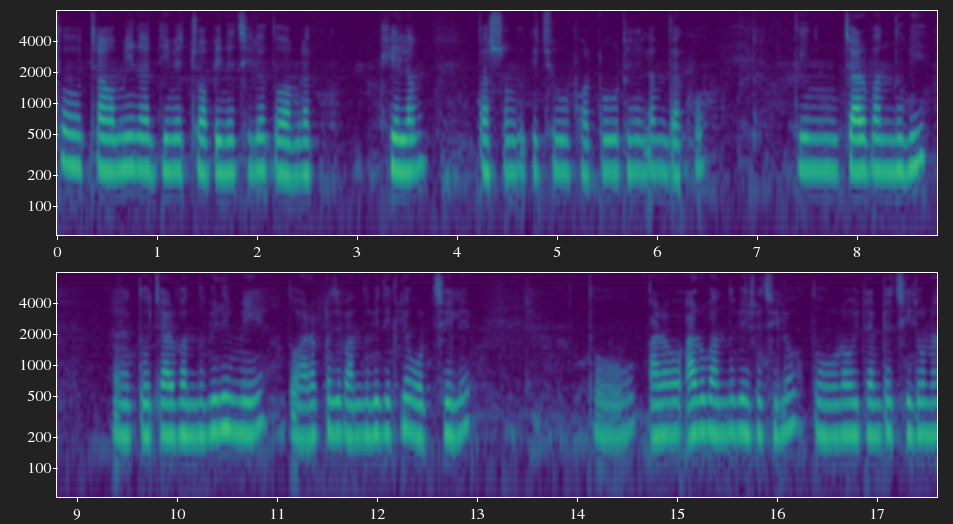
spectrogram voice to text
তো চাউমিন আর ডিমের চপ এনেছিল, তো আমরা খেলাম। তার সঙ্গে কিছু ফটো উঠে নিলাম, দেখো। তিন, চার বান্ধবী তো চার বান্ধবীরই মেয়ে। তো আর একটা যে বান্ধবী দেখলে ওর ছেলে। তো আরও আরও বান্ধবী এসেছিল, তো ওরা ওই টাইমটা ছিল না।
